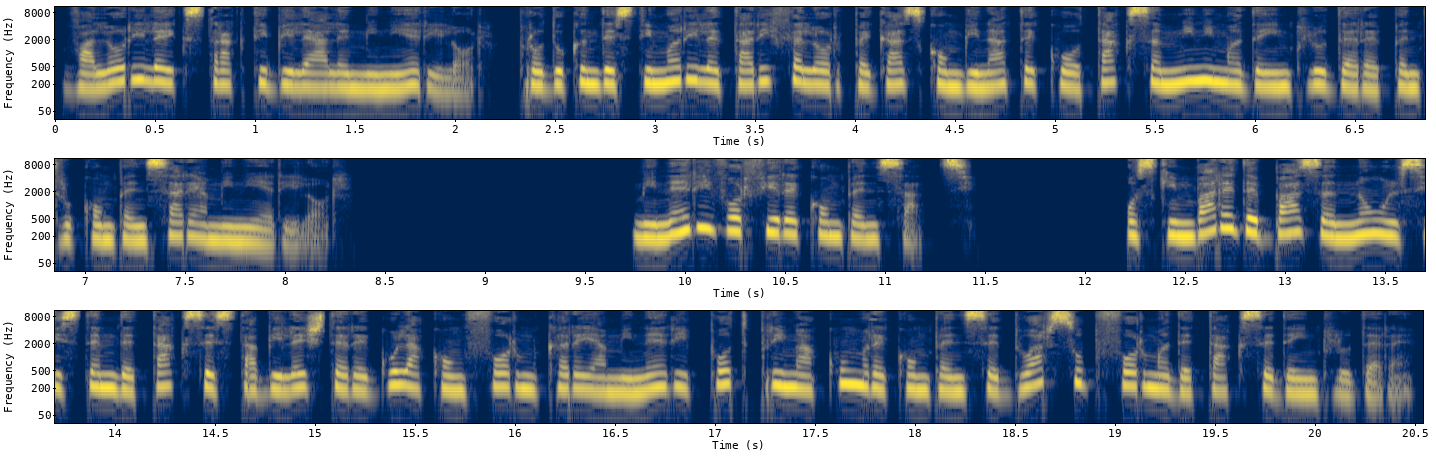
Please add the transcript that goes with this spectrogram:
valorile extractibile ale minierilor, producând estimările tarifelor pe gaz combinate cu o taxă minimă de includere pentru compensarea minierilor. Minerii vor fi recompensați. O schimbare de bază în noul sistem de taxe stabilește regula conform căreia minerii pot prima acum recompense doar sub formă de taxe de includere.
